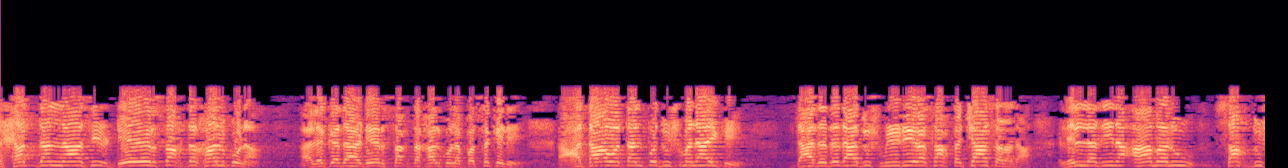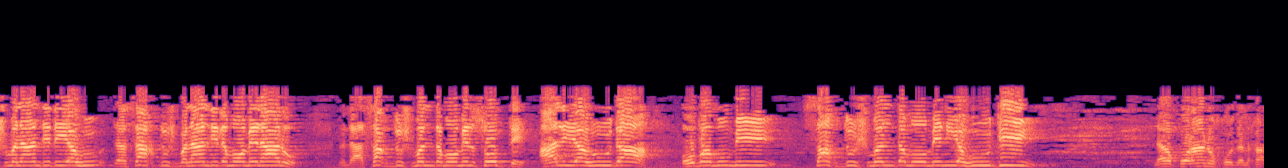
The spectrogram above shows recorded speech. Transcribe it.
اشد الناس ډیر سخت خلقونه الکه دا ډیر سخت خلقونه پس کې دي عداوتن په دشمنای کې دا د دا دشمنی ډیره سخت چا سره ده للذین آمنو سخت دشمنان دي د یهود سخت دشمنان دي د مؤمنانو دا سخت دشمن د مؤمن څوک دی ال یهودا او بمومی سخت دشمن د مؤمن یهودی دا قران خو دلخه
